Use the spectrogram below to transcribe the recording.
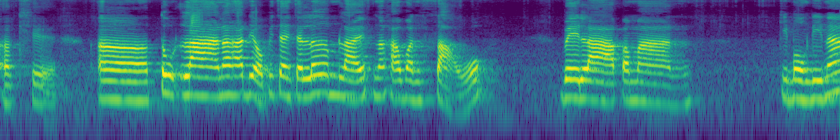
โอเคเอ่อตุลานะคะ เดี๋ยวพี่แจงจะเริ่มไลฟ์นะคะ วันเสาร์เวลาประมาณกี่โมงดีนะ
